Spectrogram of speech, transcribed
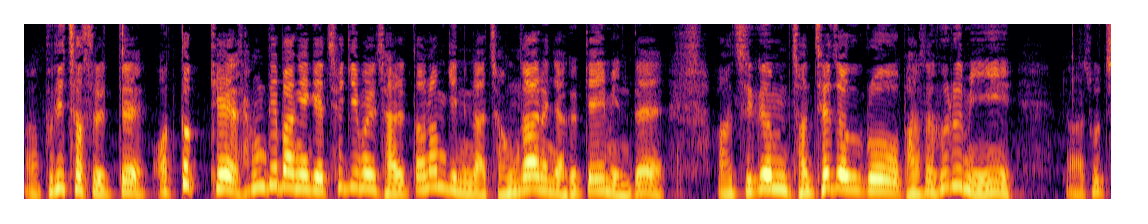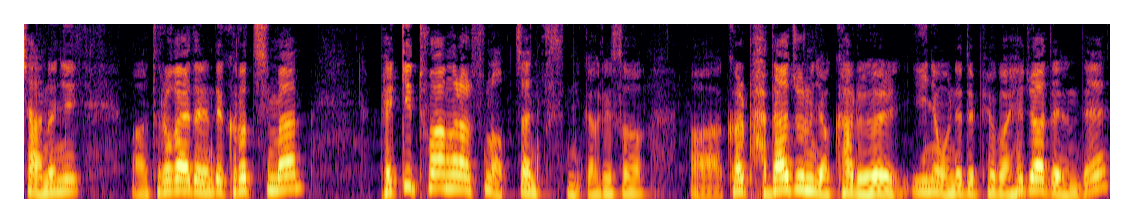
어, 부딪혔을 때 어떻게 상대방에게 책임을 잘 떠넘기느냐 전가하느냐 그 게임인데 어, 지금 전체적으로 봐서 흐름이 어, 좋지 않으니 어, 들어가야 되는데 그렇지만 백기투항을 할 수는 없지 않습니까? 그래서 어, 그걸 받아주는 역할을 이인영 원내대표가 해줘야 되는데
